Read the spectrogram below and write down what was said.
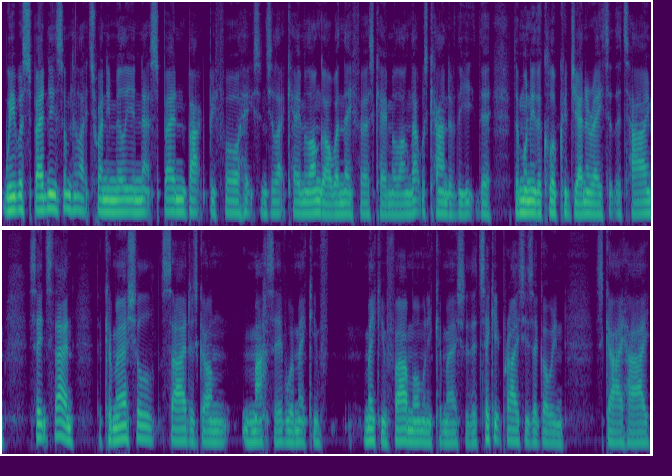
we were spending something like 20 million net spend back before Hicks and Gillett came along, or when they first came along. That was kind of the, the, the money the club could generate at the time. Since then, the commercial side has gone massive. We're making making far more money commercially. The ticket prices are going sky high.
